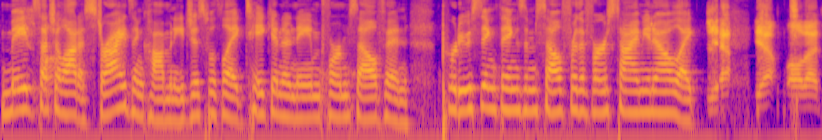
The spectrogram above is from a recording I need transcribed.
made such a lot of strides in comedy just with like taking a name for himself and producing things himself for the first time. You know, like Yeah, yeah, all that.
